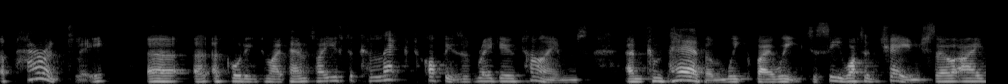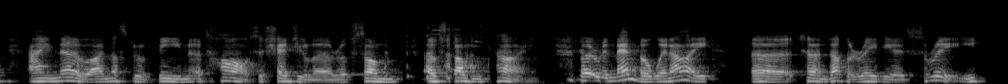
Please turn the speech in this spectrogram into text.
apparently uh, according to my parents, I used to collect copies of Radio Times and compare them week by week to see what had changed. So I, I know I must have been at heart a scheduler of some, of some kind. But remember, when I uh, turned up at Radio 3,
